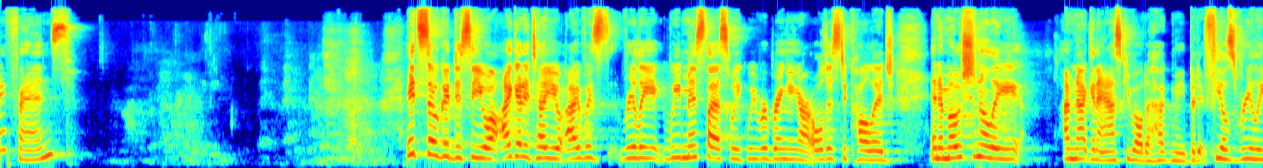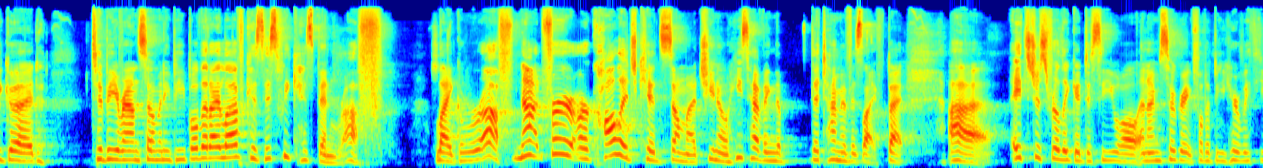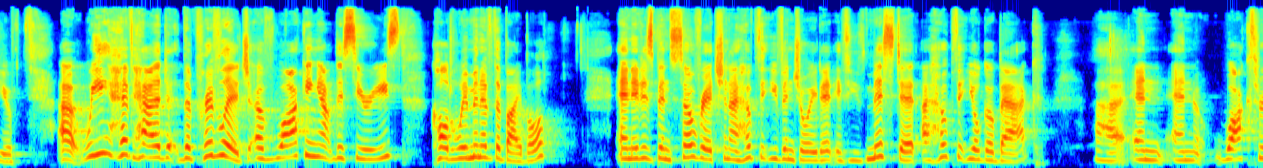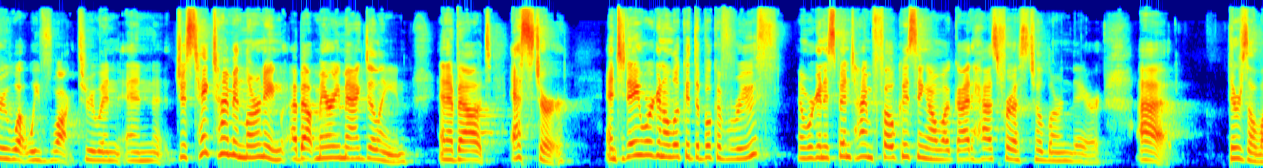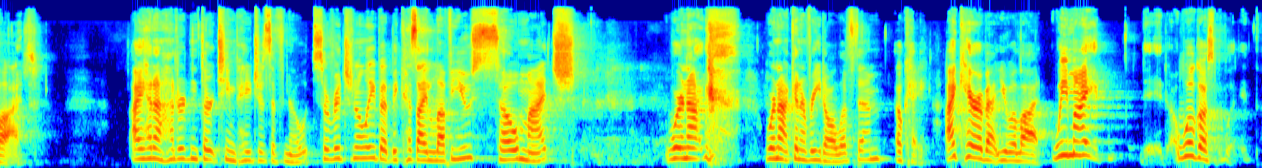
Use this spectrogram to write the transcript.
Hi, friends. It's so good to see you all. I got to tell you, I was really, we missed last week. We were bringing our oldest to college, and emotionally, I'm not going to ask you all to hug me, but it feels really good to be around so many people that I love because this week has been rough. Like, rough. Not for our college kids so much. You know, he's having the, the time of his life, but uh, it's just really good to see you all, and I'm so grateful to be here with you. Uh, we have had the privilege of walking out this series called Women of the Bible. And it has been so rich, and I hope that you've enjoyed it. If you've missed it, I hope that you'll go back uh, and, and walk through what we've walked through and, and just take time in learning about Mary Magdalene and about Esther. And today we're going to look at the book of Ruth, and we're going to spend time focusing on what God has for us to learn there. Uh, there's a lot. I had 113 pages of notes originally, but because I love you so much, we're not. We're not going to read all of them. Okay, I care about you a lot. We might, we'll go.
